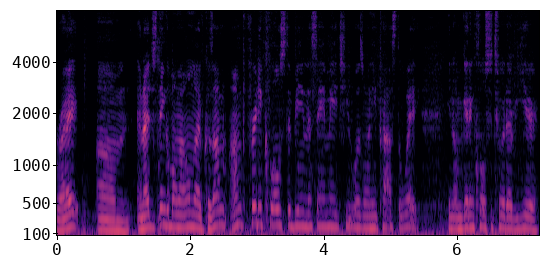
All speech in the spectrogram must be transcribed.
right? Um and i just think about my own life because i'm i'm pretty close to being the same age he was when he passed away. You know i'm getting closer to it every year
